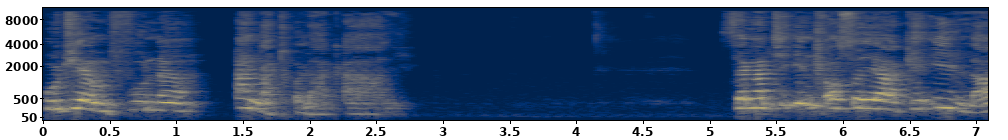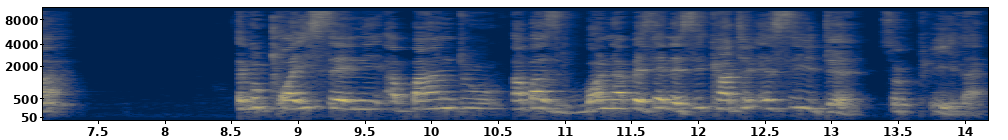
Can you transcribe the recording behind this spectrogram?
Uthi uyamfuna angatholakali. Sengathi inhloso yakhe ila ekuxwayiseni abantu abazibona besenesikhathi eside sokuphila.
